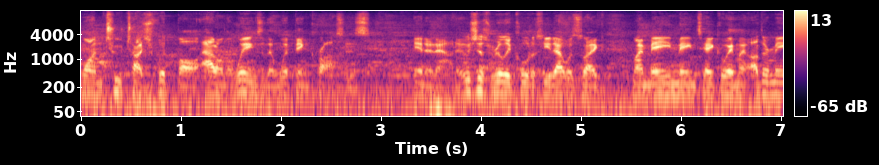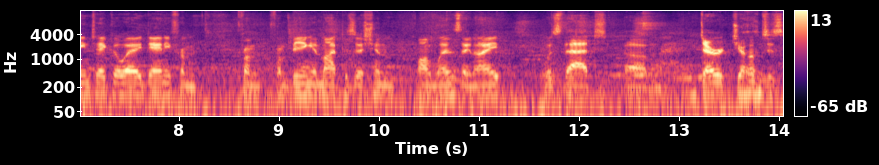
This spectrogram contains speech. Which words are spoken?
one two touch football out on the wings and then whipping crosses in and out. It was just really cool to see. That was like my main main takeaway. My other main takeaway, Danny, from from from being in my position on Wednesday night was that um, Derek Jones is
